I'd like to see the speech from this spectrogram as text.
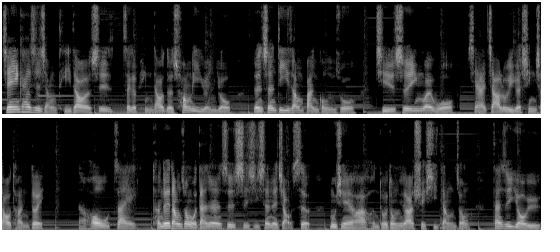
今天一开始想提到的是这个频道的创立缘由。人生第一张办公桌，其实是因为我现在加入一个行销团队，然后在团队当中，我担任的是实习生的角色。目前还有很多东西都在学习当中，但是由于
